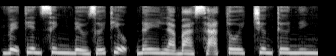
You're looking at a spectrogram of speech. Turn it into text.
vệ tiên sinh đều giới thiệu, đây là bà xã tôi, Trương Tư Ninh.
